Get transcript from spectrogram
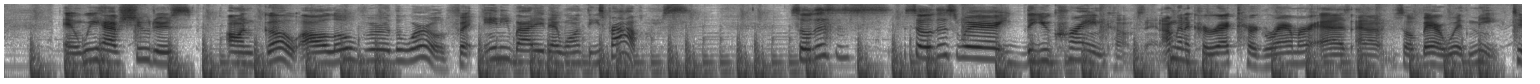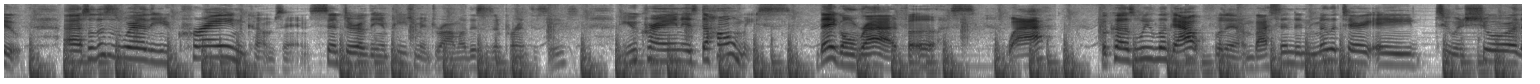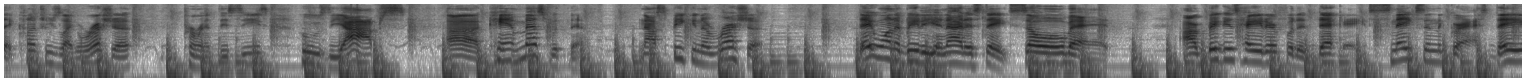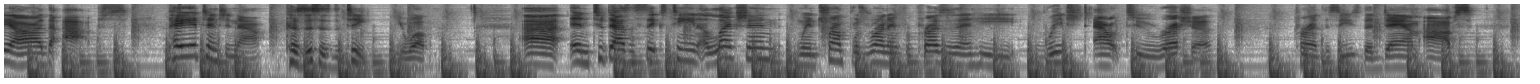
And we have shooters on go all over the world for anybody that want these problems. So this is so this is where the Ukraine comes in. I'm gonna correct her grammar as uh, so bear with me too. Uh, so this is where the Ukraine comes in, center of the impeachment drama. This is in parentheses. Ukraine is the homies. They gonna ride for us. Why? Because we look out for them by sending military aid to ensure that countries like Russia, parentheses, who's the ops, uh, can't mess with them. Now, speaking of Russia, they want to be the United States so bad. Our biggest hater for the decades. Snakes in the grass. They are the ops. Pay attention now, because this is the tea. You're welcome. Uh, in 2016 election, when Trump was running for president, he reached out to Russia, parentheses, the damn ops,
